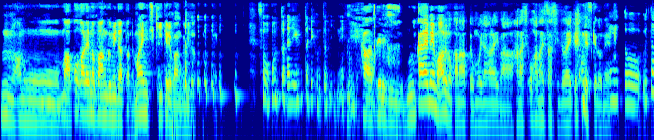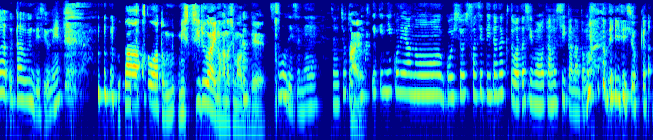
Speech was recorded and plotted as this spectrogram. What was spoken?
うん、あのーまあ、憧れの番組だったんで、毎日聞いてる番組だったんで。そう、本当ありがたいことにね。か、出る日、2回目もあるのかなって思いながら今、話、お話しさせていただいてるんですけどね。えっ、と、歌、歌うんですよね。歌と、あと、ミスチル愛の話もあるんで、そうですね。じゃあちょっとはい定期的にこれ、あの、ご一緒させていただくと私も楽しいかなと思うのでいいでしょうか？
